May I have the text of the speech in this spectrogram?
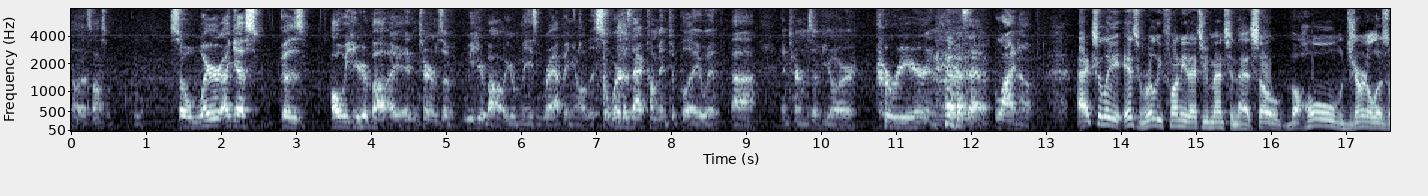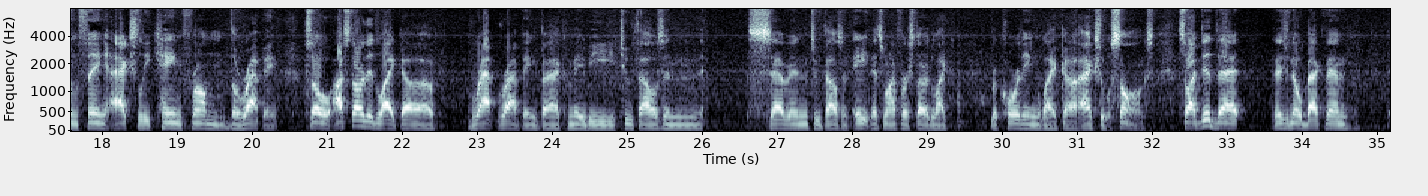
No, that's awesome. Cool. So where I guess because all we hear about uh, in terms of we hear about your amazing rapping and all this. So where does that come into play with uh, in terms of your career and where does that line up? Actually, it's really funny that you mentioned that. So the whole journalism thing actually came from the rapping. So I started like uh, rap rapping back maybe 2007, 2008. That's when I first started like recording like uh, actual songs. So I did that, and as you know, back then,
